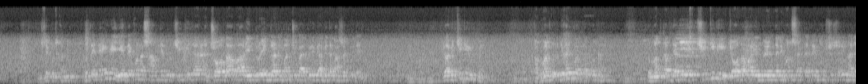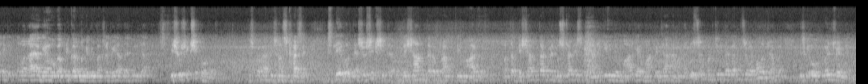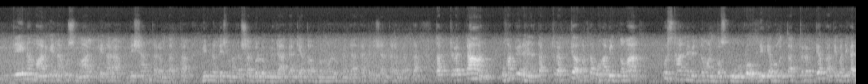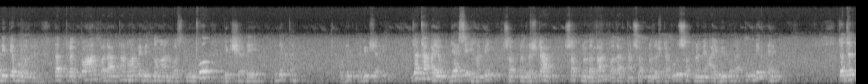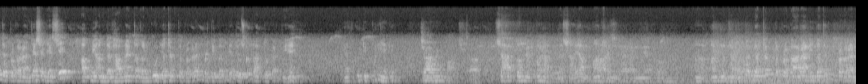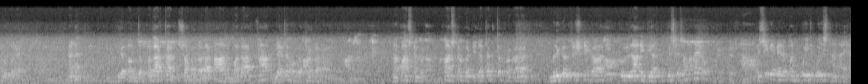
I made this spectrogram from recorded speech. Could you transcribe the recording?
उसे कुछ कमी बोलते, नहीं नहीं, ये देखो ना, सामने तो चीटी जा रहे हैं, चौदह बार इंद्र, इंद्राणी बन चुका है, फिर भी अभी तक आसक्ति नहीं। जो अभी चीटी रूप में भगवान को तो दिखाई पड़ता है उनका तो मतलब यदि एक चीटी भी चौदह बार इंद्र, इंद्राणी बन सकता है तो मनुष्य शरीर ना जाने कितना बार आया गया होगा, अपने कर्म के विपक्ष से फिर आता है, फिर जाता है। ये सुशिक्षित हो गया। इस प्रकार के संस्कार से। इसलिए बोलते हैं, सुशिक्षित देशांतर प्राप्ति मार्ग। मतलब देशांतर में दुष्ट देश में जाने के लिए जो मार्ग है, वहाँ पे जाना मतलब उस समय चिंता करने से मैं पहुँच जाऊँगा इसके वो वेल ट्रेन है तेन मार्गे न उस मार्ग के द्वारा देशांतरम दत्ता, भिन्न देश मतलब स्वर्गलोक में जा करके अथवा ब्रह्मलोक में जा करके देशांतरम दत्ता तत्रतान वहाँ पे रहना, तत्रत्य मतलब वहाँ विद्यमान उस स्थान में विद्यमान वस्तुओं को द्वितीय भोग, तत्रत्य प्रातिपदिका द्वितीय भोगन है। तत्रत्वान पदार्थान, वहाँ पे विद्यमान वस्तुओं को भिक्षते वो देखता है। वो देखता है भिक्षते जथा अयम, जैसे यहाँ पे स्वप्न दृष्टा स्वप्नगतान पदार्थान स्वप्न दृष्टा पुरुष स्वप्न में आए हुए पदार्थ को देखते हैं। यथक्त प्रकरण, जैसे जैसे अपने अंदर भावनाएँ तद अनुकूल यथक्त प्रकरण प्रतिपद्य उसको प्राप्त करते हैं। यहाँ तो कोई टिप्पणी है क्या? चार में पाँच चार तो हमने पढ़ा दशायाम पाँच हमने हाँ, अन्यथा मतलब यथक्त प्रकारान यथक्त प्रकारान के ऊपर है। है ना? ये अब पदार्थान यथक्त प्रकारान हाँ पाँच नंबर। पाँच नंबर के यथक्त प्रकारान मृग तृष्णिका आदि तुलना नीति अर्थ किसके समान है वो? हाँ इसीलिए मेरे मन वही वही स्थान आया।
